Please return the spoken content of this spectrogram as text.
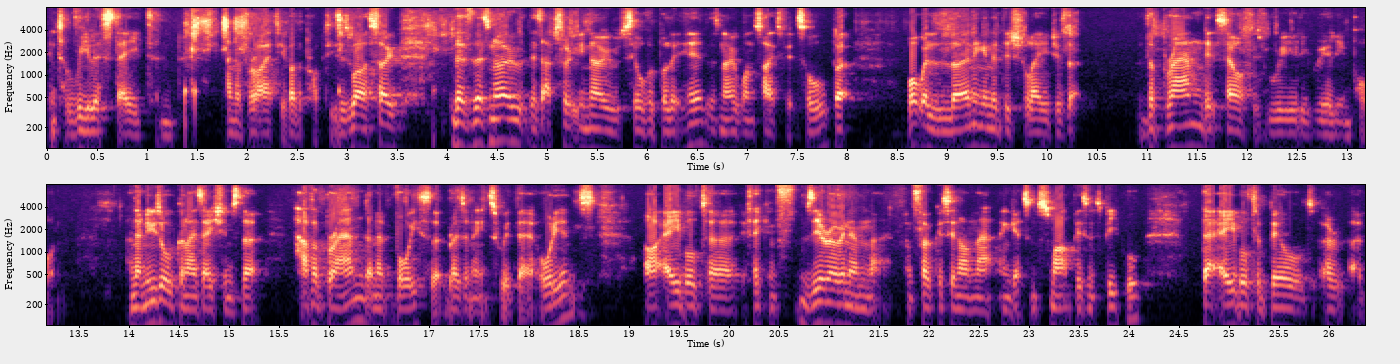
into real estate and and a variety of other properties as well. So there's there's no there's absolutely no silver bullet here. There's no one size fits all. But what we're learning in the digital age is that the brand itself is really really important. And the news organizations that have a brand and a voice that resonates with their audience are able to, if they can zero in on that and focus in on that and get some smart business people, they're able to build a, a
